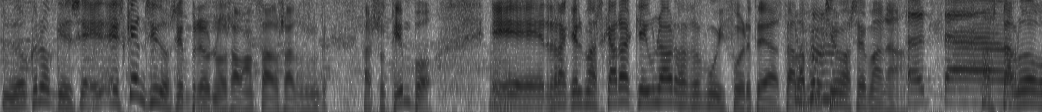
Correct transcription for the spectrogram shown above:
Yo creo que es, es que han sido siempre unos avanzados a su, a su tiempo. Eh, Raquel Mascara, que un abrazo muy fuerte. Hasta la próxima semana. Chao. Hasta luego.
